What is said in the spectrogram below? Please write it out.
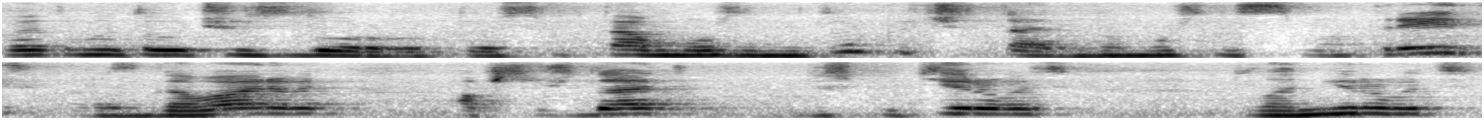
Поэтому это очень здорово. То есть там можно не только читать, но можно смотреть, разговаривать, обсуждать, дискутировать, планировать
